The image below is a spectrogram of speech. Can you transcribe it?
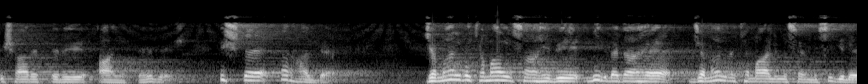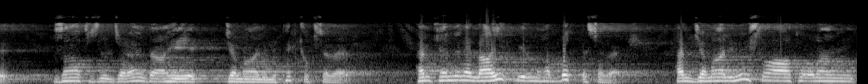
işaretleri, ayetleridir. İşte herhalde cemal ve kemal sahibi bir bedahe cemal ve kemalini sevmesi gibi Zat-ı Zülcelal dahi cemalini pek çok sever. Hem kendine layık bir muhabbetle sever. Hem cemalinin şuatı olan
